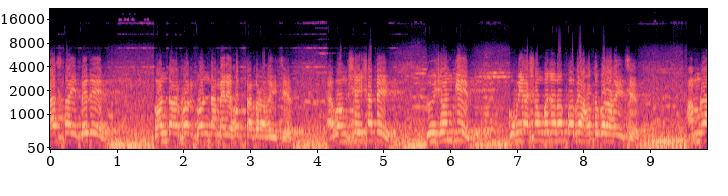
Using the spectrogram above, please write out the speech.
রাস্তায় বেঁধে ঘণ্টার পর ঘণ্টা মেরে হত্যা করা হয়েছে এবং সেই সাথে দুইজনকে খুবই আশঙ্কাজনকভাবে আহত করা হয়েছে। আমরা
